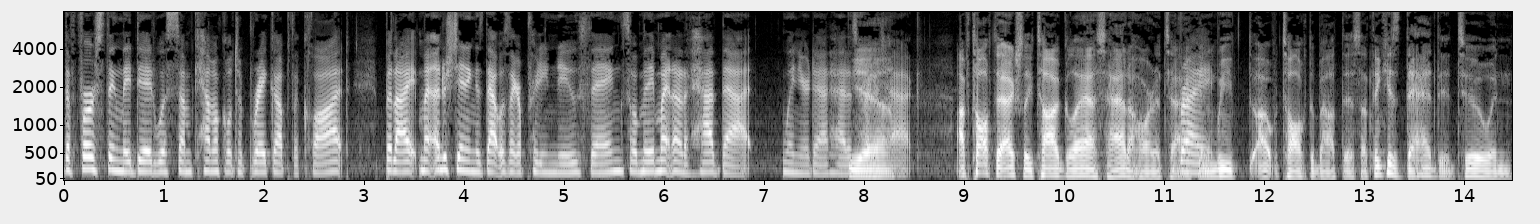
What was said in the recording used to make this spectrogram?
the first thing they did was some chemical to break up the clot. But I my understanding is that was like a pretty new thing, so they might not have had that when your dad had his Yeah. heart attack. I've talked to actually Todd Glass had a heart attack, Right. and we uh, talked about this. I think his dad did too, and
